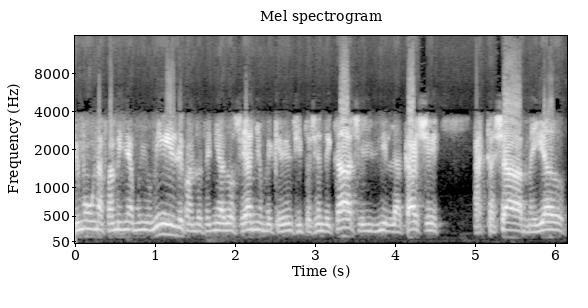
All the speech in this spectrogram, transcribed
Fuimos una familia muy humilde, cuando tenía 12 años me quedé en situación de calle, viví en la calle hasta ya mediado,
